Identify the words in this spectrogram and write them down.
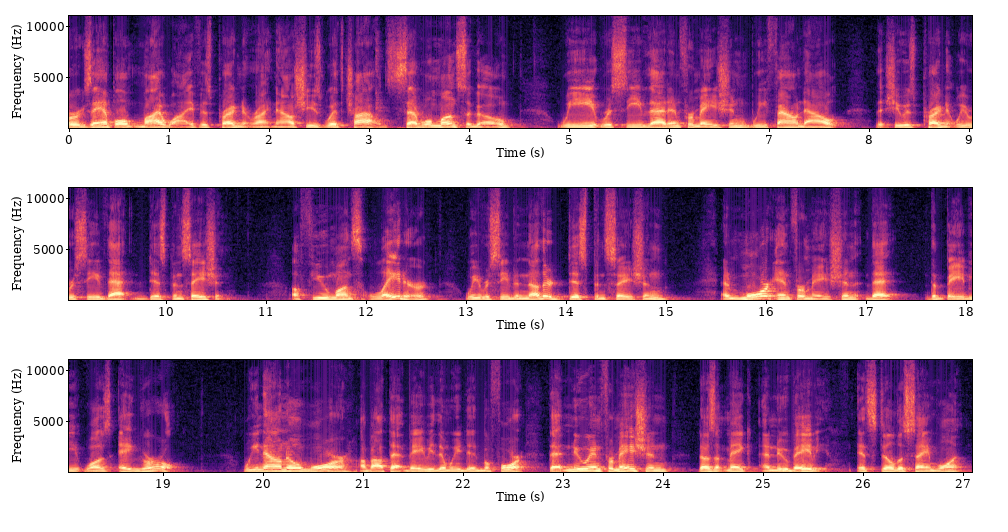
For example, my wife is pregnant right now. She's with child. Several months ago, we received that information. We found out that she was pregnant. We received that dispensation. A few months later, we received another dispensation and more information that the baby was a girl. We now know more about that baby than we did before. That new information doesn't make a new baby. It's still the same one.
